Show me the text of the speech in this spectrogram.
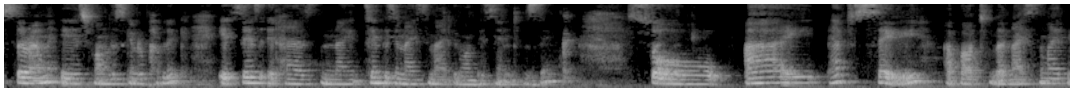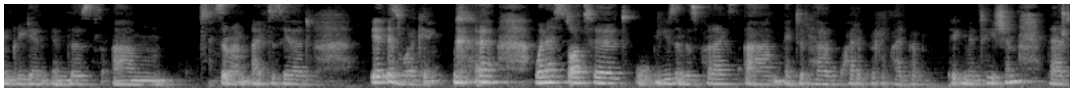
serum is from the Skin Republic. It says it has 10% niacinamide and 1% zinc. So I have to say about the niacinamide ingredient in this um, serum, I have to say that it is working. when I started using this product, um, I did have quite a bit of hyperpigmentation that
